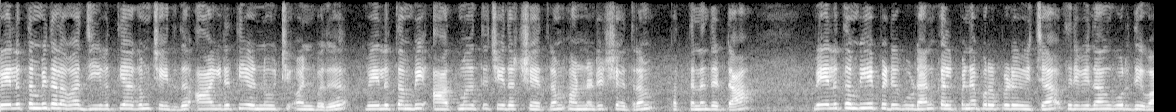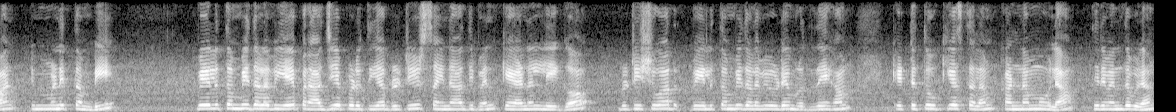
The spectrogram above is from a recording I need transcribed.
വേലുത്തമ്പി തളവ ജീവത്യാഗം ചെയ്തത് ആയിരത്തി എണ്ണൂറ്റി ഒൻപത് വേലുത്തമ്പി ആത്മഹത്യ ചെയ്ത ക്ഷേത്രം മണ്ണടി ക്ഷേത്രം പത്തനംതിട്ട. വേലുത്തമ്പിയെ പിടികൂടാൻ കൽപ്പന പുറപ്പെടുവിച്ച തിരുവിതാംകൂർ ദിവാൻ ഇമ്മണിത്തമ്പി. വേലുത്തമ്പി ദളവിയെ പരാജയപ്പെടുത്തിയ ബ്രിട്ടീഷ് സൈനാധിപൻ കേണൽ ലീഗ് ബ്രിട്ടീഷുകാർ വേലുത്തമ്പി ദളവിയുടെ മൃതദേഹം കെട്ടിത്തൂക്കിയ സ്ഥലം കണ്ണമ്മൂല തിരുവനന്തപുരം.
